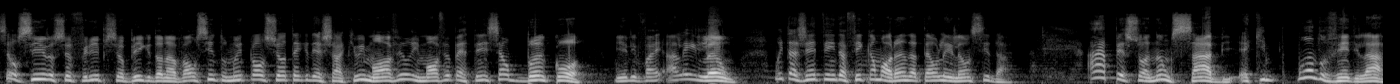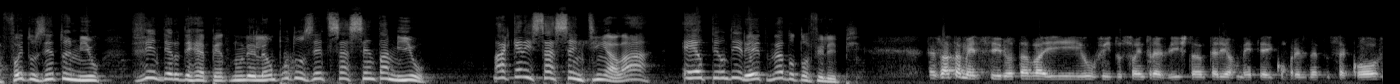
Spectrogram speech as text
seu Ciro, seu Felipe, seu Big, Dona Val, sinto muito para o senhor ter que deixar aqui o imóvel, o imóvel pertence ao banco e ele vai a leilão. Muita gente ainda fica morando até o leilão se dar. A pessoa não sabe é que quando vende lá foi 200 mil, venderam de repente no leilão por 260 mil. Naquele sessentinha lá, eu tenho direito, né, doutor Felipe? Exatamente, Ciro. Eu estava aí ouvindo sua entrevista anteriormente aí com o presidente do Secov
